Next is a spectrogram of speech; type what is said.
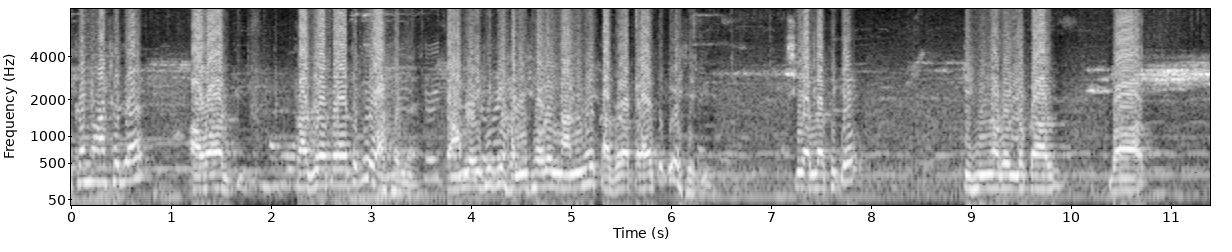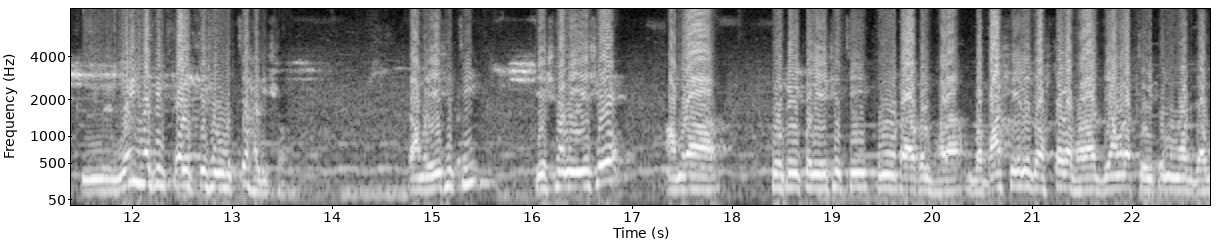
এখানে আসা যায়, আবার কাজরাপাড়া থেকেও আসা যায়। তা আমরা এসেছি হালি শহরের না নেমে কাজরাপাড়া থেকে এসেছি। শিয়ালদা থেকে। কৃষ্ণনগর লোকাল বা নৈহাটির পর স্টেশন হচ্ছে হালি শহর তা আমরা এসেছি। স্টেশনে এসে আমরা টোটোয় করে এসেছি, পনেরো টাকা করে ভাড়া বা বাসে এলে দশ টাকা ভাড়া দিয়ে আমরা চৈতন্য মঠ যাব।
